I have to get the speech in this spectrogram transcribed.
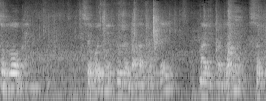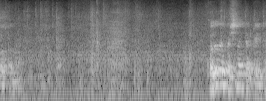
Суглоби. Сьогодні дуже багато людей мають проблеми з суглобами. Коли ви почнете пити,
